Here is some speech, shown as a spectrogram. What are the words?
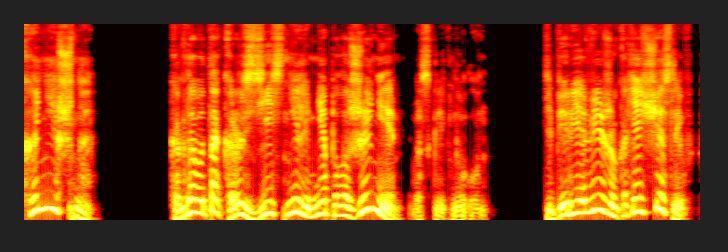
конечно. Когда вы так разъяснили мне положение, — воскликнул он, — теперь я вижу, как я счастлив.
